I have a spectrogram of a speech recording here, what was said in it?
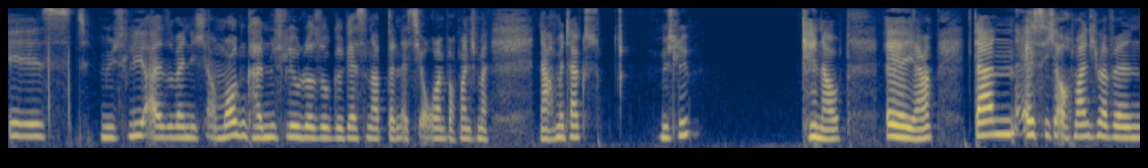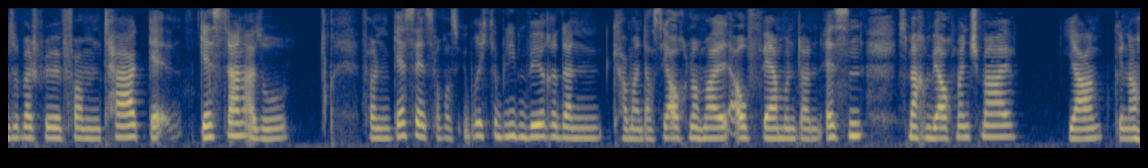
ist Müsli. Also wenn ich am Morgen kein Müsli oder so gegessen habe, dann esse ich auch einfach manchmal nachmittags Müsli. Genau. Äh, ja. Dann esse ich auch manchmal, wenn zum Beispiel vom Tag ge gestern, also von gestern jetzt noch was übrig geblieben wäre, dann kann man das ja auch nochmal aufwärmen und dann essen. Das machen wir auch manchmal. Ja, genau.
